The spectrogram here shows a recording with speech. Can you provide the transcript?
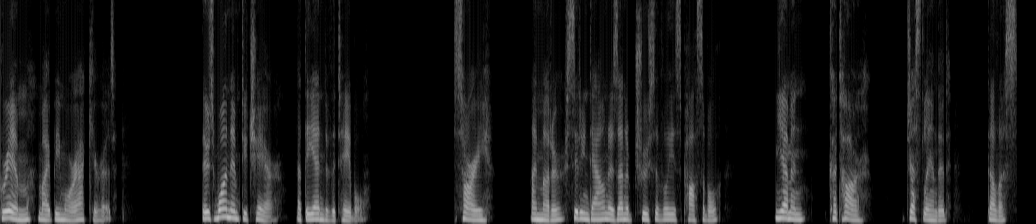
Grim might be more accurate. There's one empty chair at the end of the table. Sorry, I mutter, sitting down as unobtrusively as possible. Yemen, Qatar. Just landed. Dulles.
